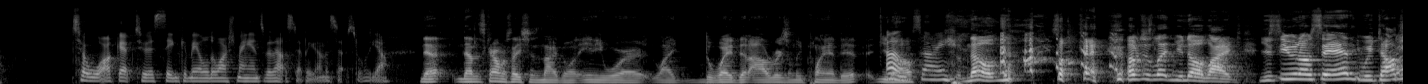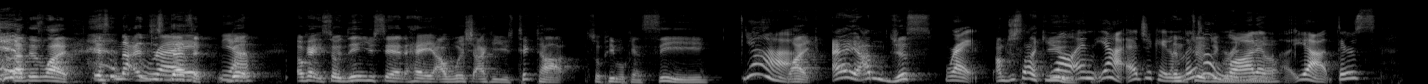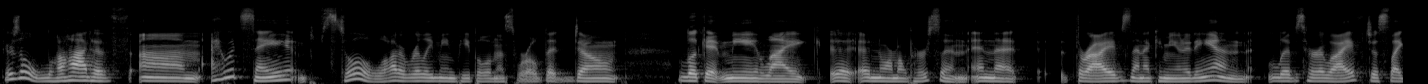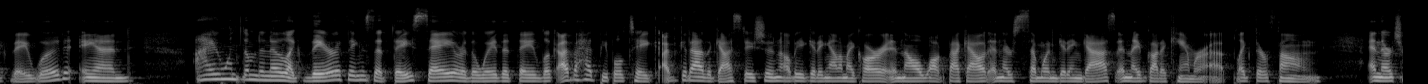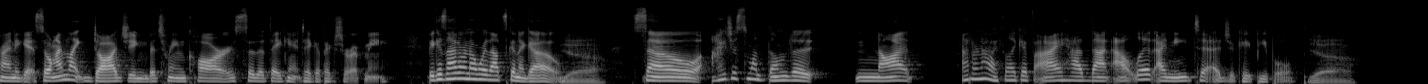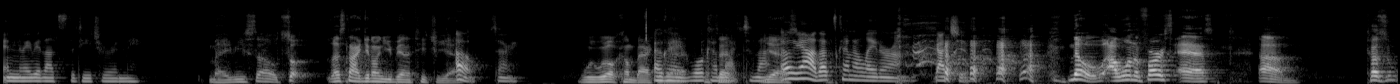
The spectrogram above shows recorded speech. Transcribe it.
to walk up to a sink and be able to wash my hands without stepping on a step stool. Yeah. Now, now this conversation is not going anywhere like the way that I originally planned it. You Oh, know? sorry. No, no, okay. I'm just letting you know. Like, you see what I'm saying? We talked about this. Like, it's not. It just Right, doesn't. yeah. But okay, so then you said, "Hey, I wish I could use TikTok so people can see." Yeah. Like, hey, I'm just, right. I'm just like you. Well, and yeah, educate them. And There's a degree, lot you of yeah. There's there's a lot of um. I would say still a lot of really mean people in this world that don't look at me like a, a normal person and that thrives in a community and lives her life just like they would and. I want them to know like there are things that they say or the way that they look. I've had people take, I've get out of the gas station, I'll be getting out of my car and I'll walk back out and there's someone getting gas and they've got a camera up, like their phone, and they're trying to get. So I'm like dodging between cars so that they can't take a picture of me because I don't know where that's going to go. yeah. So I just want them to not, I don't know. I feel like if I had that outlet, I need to educate people. Yeah. And maybe that's the teacher in me. Maybe so. So let's not get on you being a teacher yet. Oh, sorry. We will come back. to Okay, we'll come back to that. yes. Oh yeah, that's kind of later on. Got you. No, I want to first ask, because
